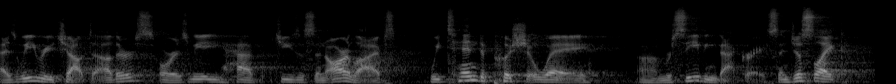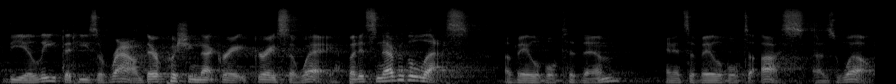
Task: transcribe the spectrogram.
as we reach out to others or as we have Jesus in our lives, we tend to push away um, receiving that grace. And just like the elite that he's around, they're pushing that great grace away. But it's nevertheless available to them, and it's available to us as well.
